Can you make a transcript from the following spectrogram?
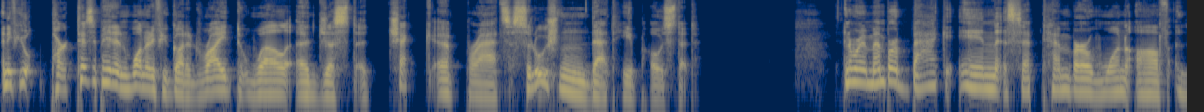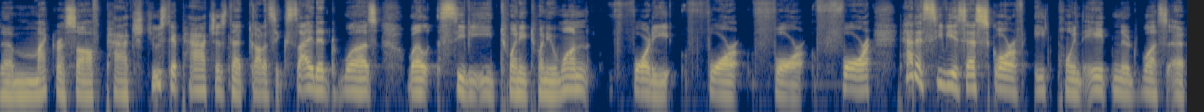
And if you participated and wondered if you got it right, well, uh, just uh, check uh, Brad's solution that he posted. And remember back in September, one of the Microsoft Patch Tuesday patches that got us excited was, well, CVE 2021 40444. It had a CVSS score of 8.8 and it was a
